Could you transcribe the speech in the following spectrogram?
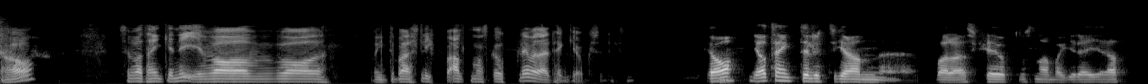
ja. Så vad tänker ni? Vad, vad, och inte bara slippa allt man ska uppleva där tänker jag också. Liksom. ja, jag tänkte lite grann eh, bara skriva upp några snabba grejer att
